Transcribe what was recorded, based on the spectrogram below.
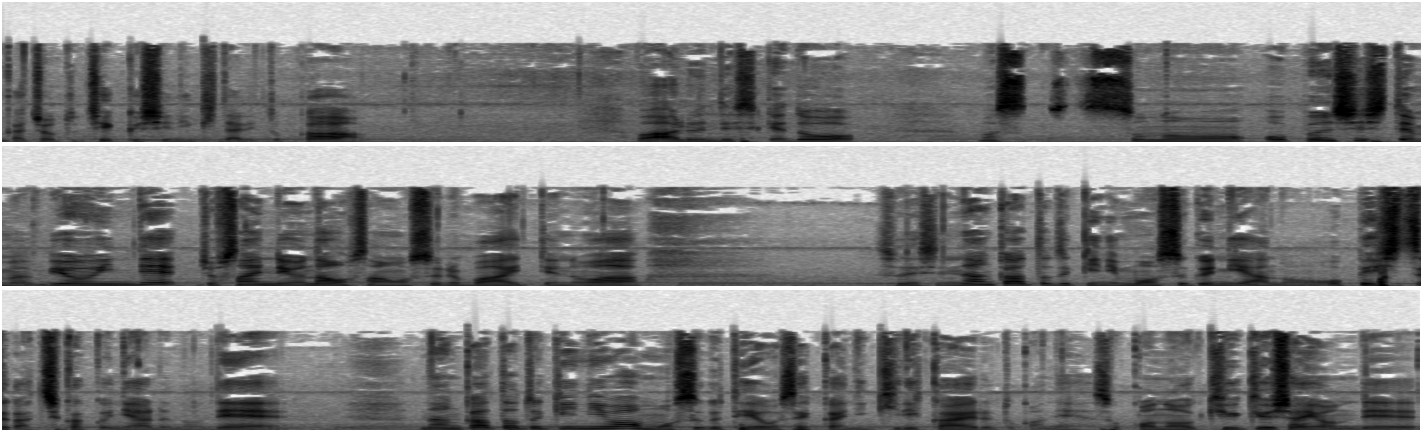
がちょっとチェックしに来たりとかはあるんですけど、まあ、そのオープンシステム病院で助産院のようなお産をする場合っていうのはそうですね何かあった時にもうすぐにあのオペ室が近くにあるので何かあった時にはもうすぐ帝王切開に切り替えるとかねそこの救急車呼んで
